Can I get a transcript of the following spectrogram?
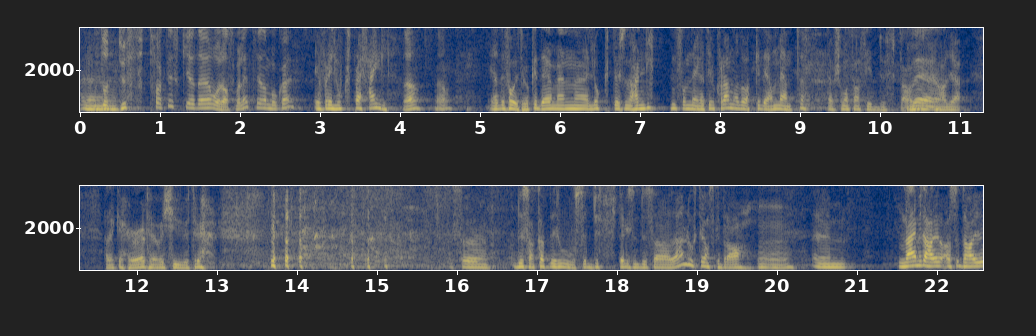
Det Eh, står duft, faktisk. Det overrasker meg litt i denne boka. her. Jo, fordi lukt ble feil. Ja, ja. Jeg hadde foretrukket det, men eh, lukt det har en liten sånn negativ klang, og det var ikke det han mente. Derfor måtte han si duft. da. Og det hadde jeg, hadde jeg ikke hørt før jeg var 20, tror jeg. Så Du sa ikke at roser dufter. liksom Du sa det lukter ganske bra. Um, nei, men det har jo, altså, det har jo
